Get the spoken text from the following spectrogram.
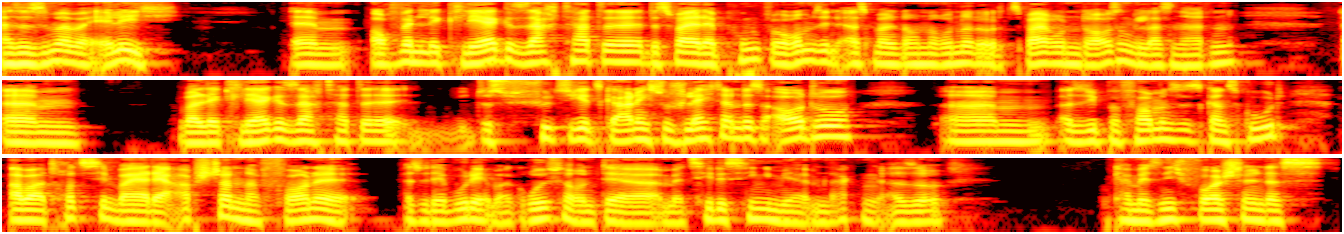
Also sind wir mal ehrlich. Ähm, auch wenn Leclerc gesagt hatte, das war ja der Punkt, warum sie ihn erstmal noch eine Runde oder zwei Runden draußen gelassen hatten, ähm, weil Leclerc gesagt hatte, das fühlt sich jetzt gar nicht so schlecht an, das Auto. Ähm, also die Performance ist ganz gut, aber trotzdem war ja der Abstand nach vorne, also der wurde ja immer größer und der Mercedes hing mir im Nacken. Also kann mir jetzt nicht vorstellen, dass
